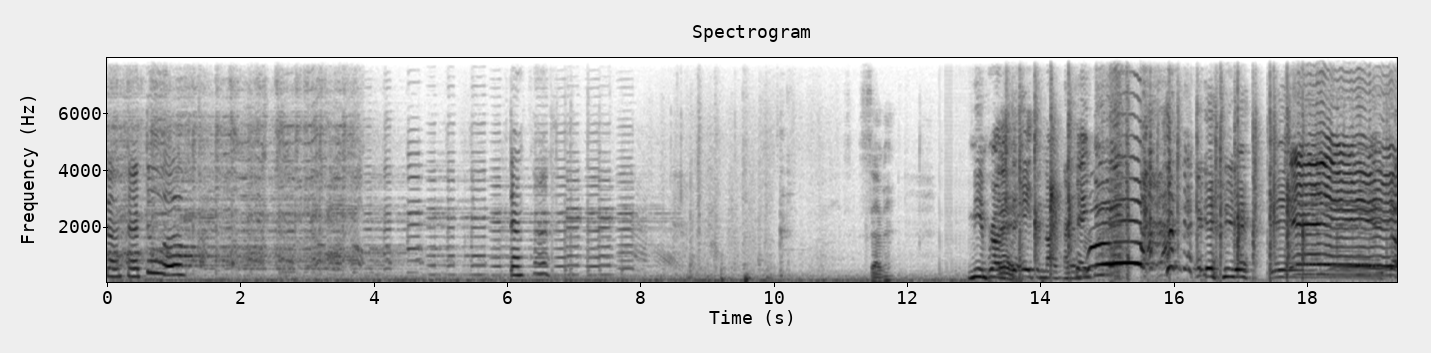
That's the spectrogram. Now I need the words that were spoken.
Dun, dun, dun. Dun, dun. Seven. Me and Brown Hey. the eighth and ninth. I can't member. do that. I can't do that. Yeah. So,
